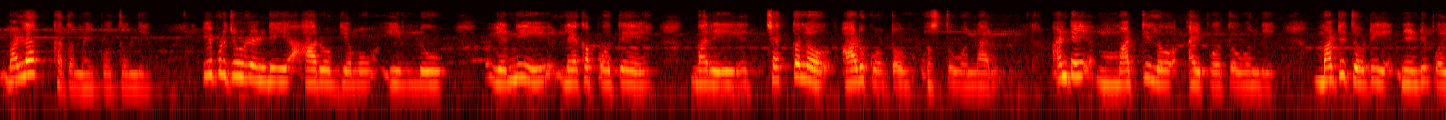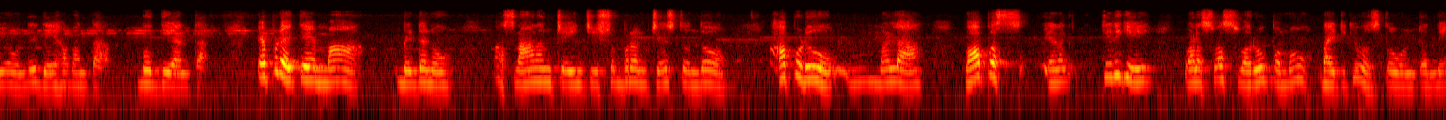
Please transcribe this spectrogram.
మళ్ళా కథమైపోతుంది. ఇప్పుడు చూడండి ఆరోగ్యము ఇల్లు ఇవన్నీ లేకపోతే మరి చెత్తలో ఆడుకుంటూ వస్తూ ఉన్నారు. అంటే మట్టిలో అయిపోతూ ఉంది. మట్టితోటి నిండిపోయి ఉంది దేహం అంతా బుద్ధి అంతా. ఎప్పుడైతే మా బిడ్డను స్నానం చేయించి శుభ్రం చేస్తుందో అప్పుడు మళ్ళా వాపస్ తిరిగి వాళ్ళ స్వస్వరూపము బయటికి వస్తూ ఉంటుంది.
